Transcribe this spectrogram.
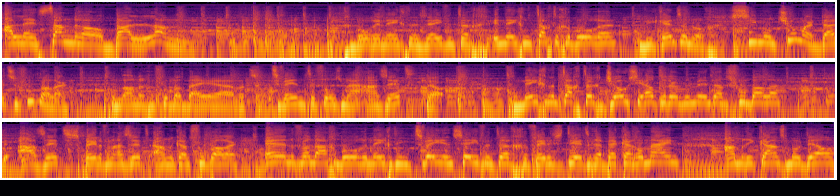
Alessandro Ballan. Geboren in 1970, in 1980 geboren, wie kent hem nog? Simon Tjommer, Duitse voetballer. Onder andere gevoetbald bij eh, wat, Twente, volgens mij AZ. Ja. 89, Josie Eltidoor op dit moment aan het voetballen. De AZ, speler van AZ, Amerikaans voetballer. En vandaag geboren in 1972. Gefeliciteerd Rebecca Romein, Amerikaans model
